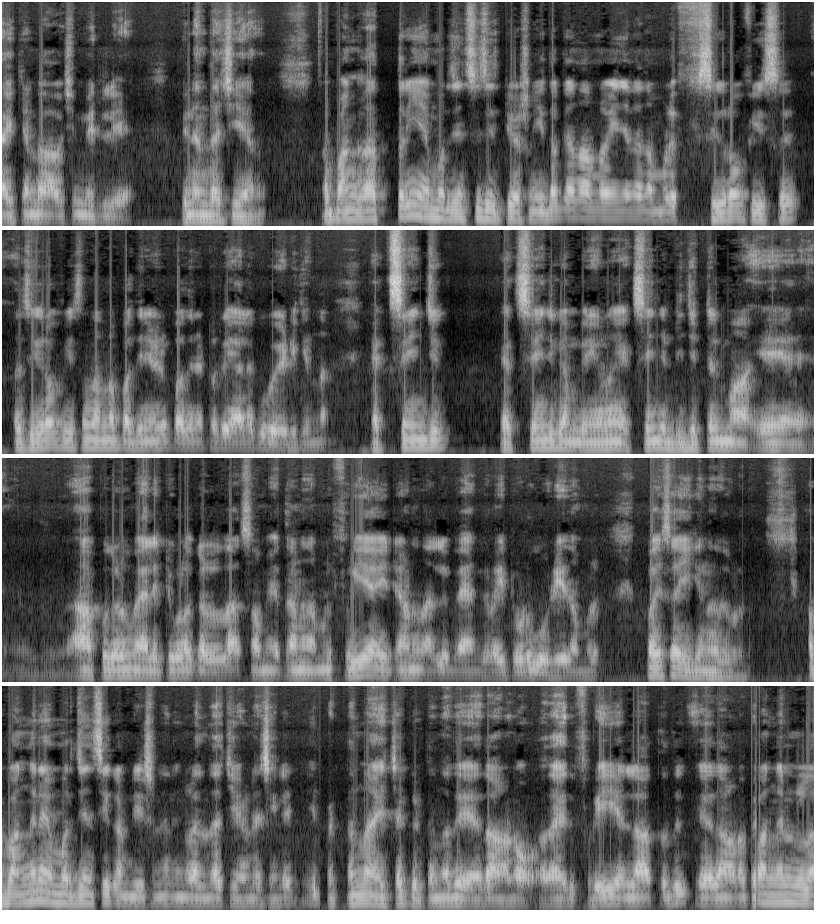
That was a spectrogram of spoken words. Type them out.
അയക്കേണ്ട ആവശ്യം വരില്ലേ? പിന്നെ എന്താ ചെയ്യാന്ന്? അപ്പം അത്രയും എമർജൻസി സിറ്റുവേഷൻ ഇതൊക്കെ എന്ന് പറഞ്ഞു കഴിഞ്ഞാൽ നമ്മൾ സീറോ ഫീസ് സീറോ ഫീസ് എന്ന് പറഞ്ഞാൽ പതിനേഴ് പതിനെട്ട് റിയാലൊക്കെ മേടിക്കുന്ന എക്സ്ചേഞ്ച് എക്സ്ചേഞ്ച് കമ്പനികളും എക്സ്ചേഞ്ച് ഡിജിറ്റൽ ആപ്പുകളും വാലറ്റുകളൊക്കെ ഉള്ള സമയത്താണ് നമ്മൾ ഫ്രീ ആയിട്ടാണ് നല്ല ബാങ്ക് റേറ്റോട് കൂടി നമ്മൾ പൈസ അയക്കുന്നത് ഇവിടുന്ന്. അപ്പോൾ അങ്ങനെ എമർജൻസി കണ്ടീഷനിൽ നിങ്ങൾ എന്താ ചെയ്യേണ്ടത് വെച്ചാൽ ഈ പെട്ടെന്ന് അയച്ച കിട്ടുന്നത് ഏതാണോ അതായത് ഫ്രീ അല്ലാത്തത് ഏതാണോ അങ്ങനെയുള്ള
